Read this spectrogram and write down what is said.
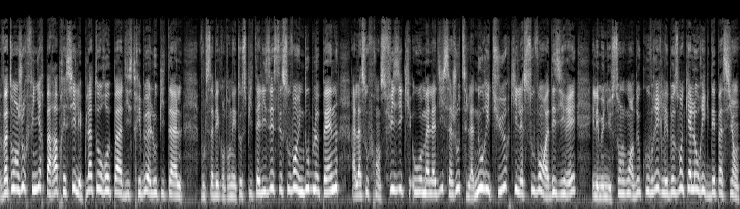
Va-t-on un jour finir par apprécier les plateaux repas distribués à l'hôpital? Vous le savez, quand on est hospitalisé, c'est souvent une double peine. À la souffrance physique ou aux maladies s'ajoute la nourriture qui laisse souvent à désirer et les menus sont loin de couvrir les besoins caloriques des patients.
